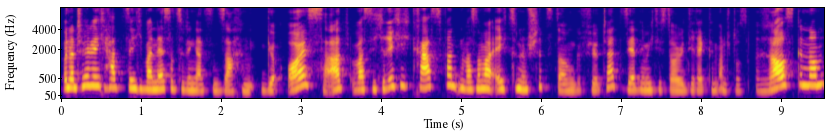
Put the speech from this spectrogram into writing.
Und natürlich hat sich Vanessa zu den ganzen Sachen geäußert, was ich richtig krass fand und was nochmal echt zu einem Shitstorm geführt hat. Sie hat nämlich die Story direkt im Anschluss rausgenommen.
